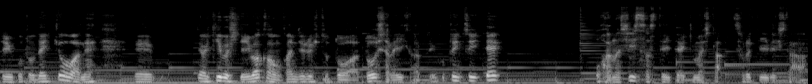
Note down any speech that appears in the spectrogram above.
ということで、今日はね、えー、では寄付して違和感を感じる人とはどうしたらいいかということについてお話しさせていただきました。ソルティでした。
